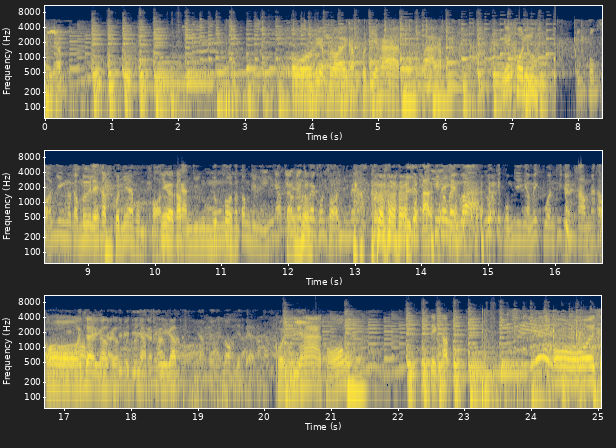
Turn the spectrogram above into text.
นะครับ โอ้เรียบร้อยครับ คนที่ห้าของกล้าครับนี่คน ผมผมสอนยิงมากับมือเลยครับ คนเนี้ยผมสอนจริงเหรอครับการยิงลูกโทษมันต้องยิงอย่างนี้ครับแล้วแล้วทำไมคนสอนยิงไม่ได้คือจะสาธิตให้เห็นว่าลูกที่ผมยิงอะไม่ควรที่จะทำนะครับโอ้ใช่ครับอย่างที่ไม่ดีอย่างดีครับ อย่าไปลอกเลียนแบบนะครับ คนที่ห้าของคุณติ๊กครับ โอ้ยเส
